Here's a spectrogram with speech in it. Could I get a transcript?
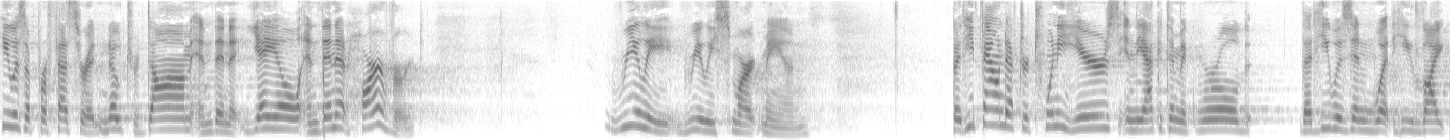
He was a professor at Notre Dame and then at Yale and then at Harvard. Really, really smart man. But he found after 20 years in the academic world that he was in what he liked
